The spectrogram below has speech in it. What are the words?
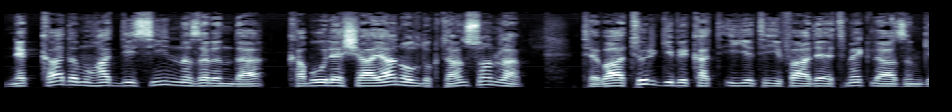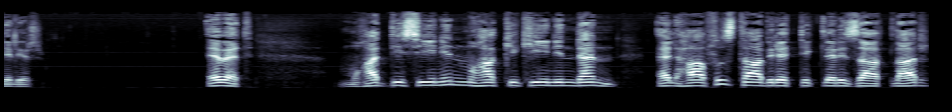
nekkad-ı muhaddisin nazarında kabule şayan olduktan sonra tevatür gibi kat'iyeti ifade etmek lazım gelir. Evet, muhaddisinin muhakkikininden el-hafız tabir ettikleri zatlar,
